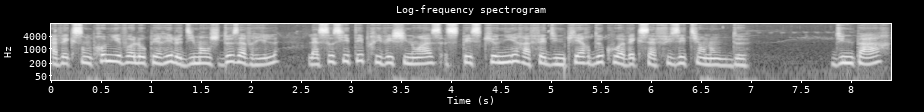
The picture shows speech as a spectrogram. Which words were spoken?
Avec son premier vol opéré le dimanche 2 avril, la société privée chinoise Space Pioneer a fait d'une pierre deux coups avec sa fusée Tianlong 2. D'une part,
